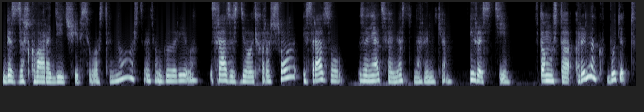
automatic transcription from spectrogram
без зашквара дичи и всего остального, что я там говорила. Сразу сделать хорошо и сразу занять свое место на рынке и расти. Потому что рынок будет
